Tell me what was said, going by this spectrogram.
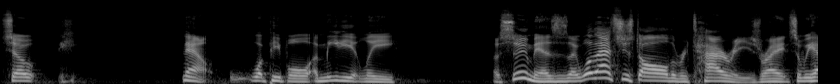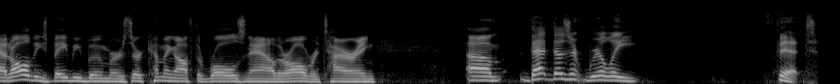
So now, what people immediately assume is is like, well, that's just all the retirees, right? So we had all these baby boomers. They're coming off the rolls now. They're all retiring. Um, that doesn't really fit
